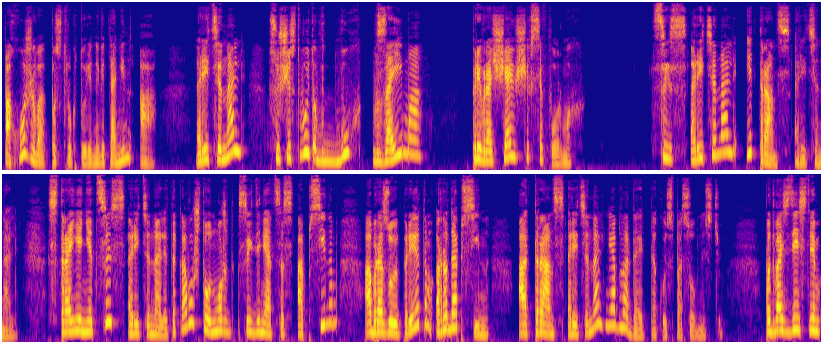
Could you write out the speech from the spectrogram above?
похожего по структуре на витамин А. Ретиналь существует в двух взаимопревращающихся формах – цис-ретиналь и транс-ретиналь. Строение цис-ретиналя таково, что он может соединяться с апсином, образуя при этом родопсин, а транс-ретиналь не обладает такой способностью. Под воздействием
